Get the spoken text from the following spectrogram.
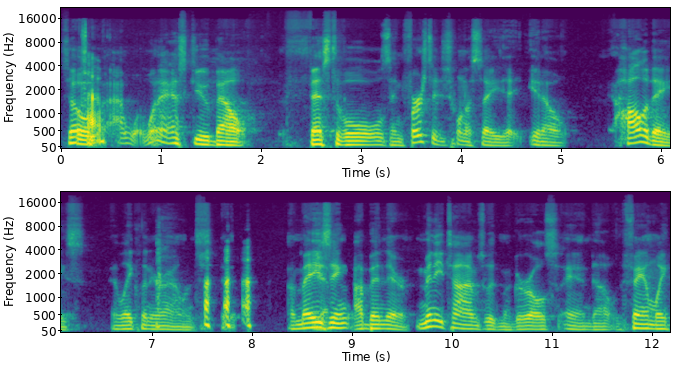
So, So- I want to ask you about festivals. And first, I just want to say that, you know, holidays at Lake Lanier Islands, amazing. I've been there many times with my girls and uh, with family.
